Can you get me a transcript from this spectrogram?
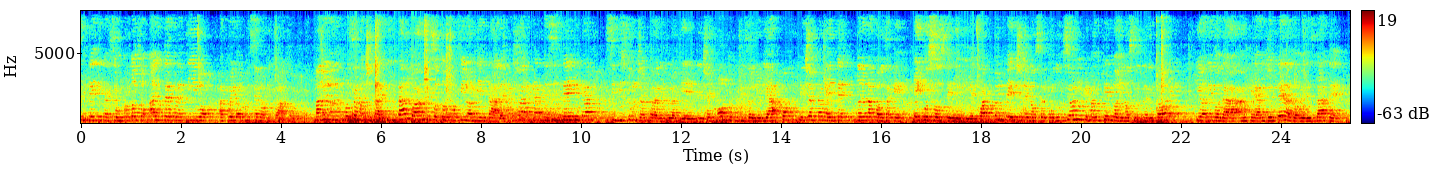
sintetica sia un prodotto alternativo a quello a cui siamo abituati. Ma noi non possiamo accettare, intanto anche sotto il profilo ambientale, per fare carne sintetica si distrugge ancora di più l'ambiente, c'è molto più bisogno di acqua e certamente non è una cosa che è ecosostenibile, quanto invece le nostre produzioni che mantengono i nostri territori. Io arrivo da anche Argentera dove d'estate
